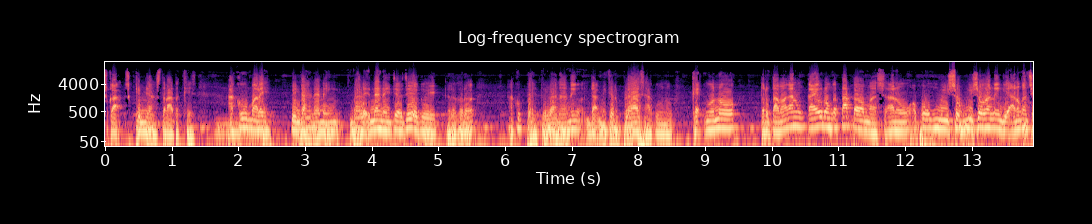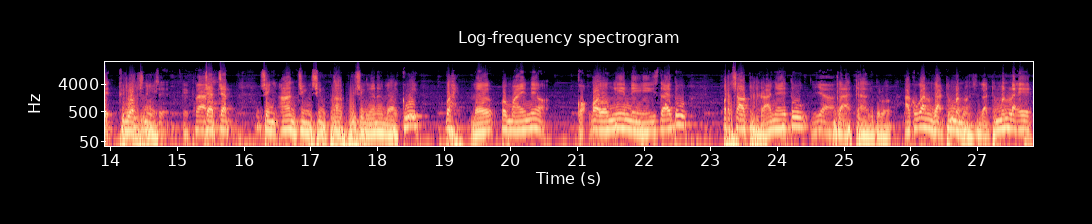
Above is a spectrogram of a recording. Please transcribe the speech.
suka game yang strategis. Aku malah pindah neng balik neng COC ya kui gara-gara aku ben dolanane kok ndak mikir blas aku ngono. Kayak ngono terutama kan kayak urung ketat toh Mas. Anu apa misuh-misuh kan nggih. Anu kan sik dilos nih. cecet sing anjing sing babi sing ngene lah. Kuwi wah lha pemainnya kok koyo ngene? Istilah itu persaudaranya itu Iya. nggak ada gitu loh. Aku kan nggak demen mas. Nggak demen lek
